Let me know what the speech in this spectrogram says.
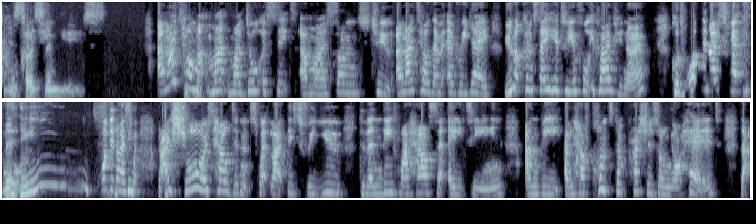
cycle slim. And I tell my, mm-hmm. my, my daughter's six and my son's two, and I tell them every day, you're not going to stay here till you're 45, you know? Because what did I sweat for? Mm-hmm. What did I sweat? I sure as hell didn't sweat like this for you to then leave my house at 18 and be and have constant pressures on your head that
